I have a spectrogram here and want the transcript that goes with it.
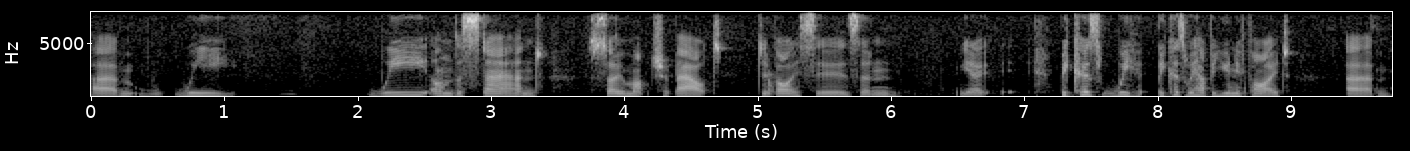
Um, we we understand so much about devices and you know because we because we have a unified um,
